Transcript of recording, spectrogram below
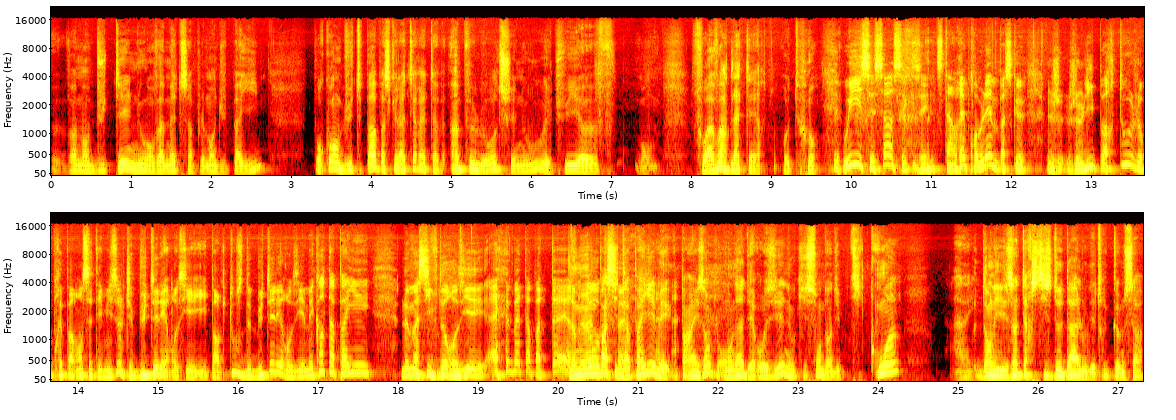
vraiment buter. Nous, on va mettre simplement du paillis. Pourquoi on bute pas? Parce que la terre est un peu lourde chez nous, et puis euh, bon, faut avoir de la terre autour. Oui, c'est ça. C'est un vrai problème parce que je, je lis partout, en préparant cette émission, j'ai buté les rosiers. Ils parlent tous de buter les rosiers. Mais quand t'as paillé le massif de rosiers, eh ben t'as pas de terre. Non, mais même pas si t'as paillé, mais par exemple, on a des rosiers, nous, qui sont dans des petits coins Ah oui. dans les interstices de dalles ou des trucs comme ça,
